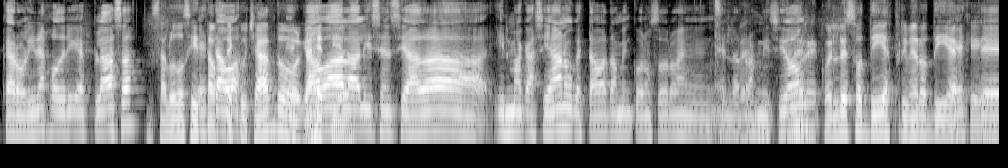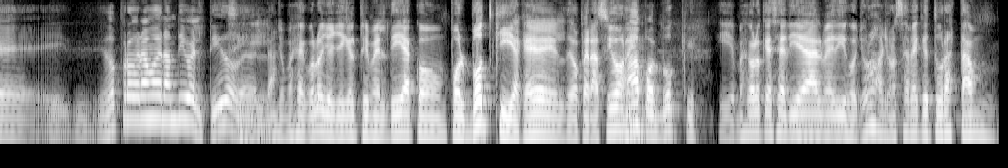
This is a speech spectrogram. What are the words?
Carolina Rodríguez Plaza. Un saludo si está usted escuchando. porque estaba la licenciada Irma Casiano, que estaba también con nosotros en, en la Me- transmisión. Me recuerdo esos días, primeros días que... Este, y los programas eran divertidos, Sí, de verdad. yo me recuerdo, yo llegué el primer día con Paul Botki, aquel de operaciones. Ah, por Busky. Y me acuerdo que ese día él me dijo, yo no, yo no sabía que tú eras tan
